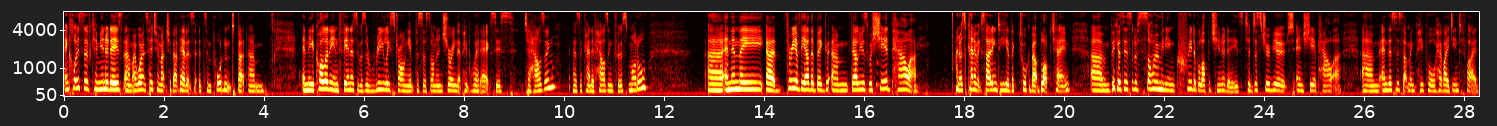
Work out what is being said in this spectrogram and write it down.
Inclusive communities, um, I won't say too much about that, it's, it's important, but um, in the equality and fairness, there was a really strong emphasis on ensuring that people had access to housing as a kind of housing first model. Uh, and then the uh, three of the other big um, values were shared power. And it was kind of exciting to hear the talk about blockchain um, because there's sort of so many incredible opportunities to distribute and share power. Um, and this is something people have identified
